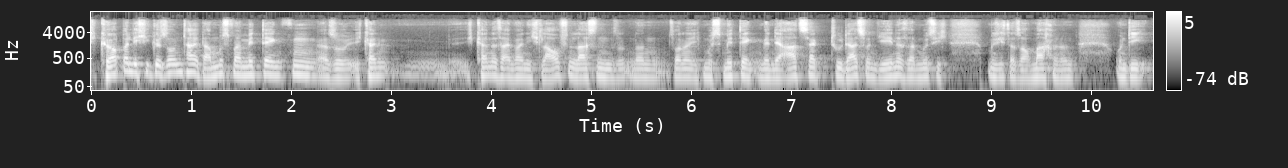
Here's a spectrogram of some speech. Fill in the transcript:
die körperliche Gesundheit, da muss man mitdenken. Also ich kann ich kann das einfach nicht laufen lassen, sondern, sondern ich muss mitdenken. Wenn der Arzt sagt, tu das und jenes, dann muss ich, muss ich das auch machen. Und, und die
